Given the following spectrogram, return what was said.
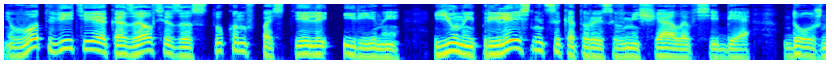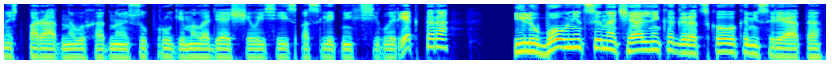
Вот Витя оказался застукан в постели Ирины, юной прелестницы, которая совмещала в себе должность парадно-выходной супруги молодящегося из последних сил ректора и любовницы начальника городского комиссариата.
